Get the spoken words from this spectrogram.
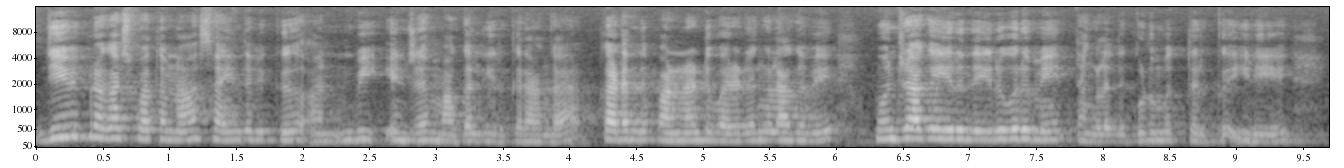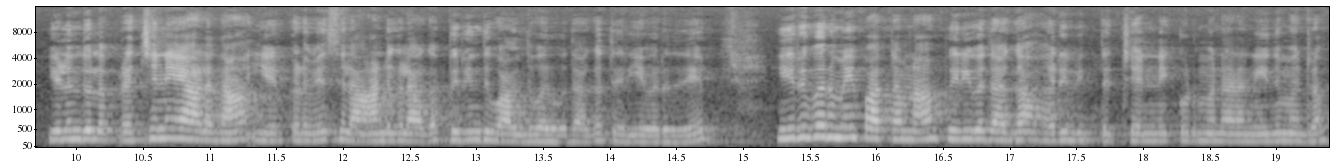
ஜிவி பிரகாஷ் பார்த்தோம்னா சைந்தவிக்கு அன்பி என்ற மகள் இருக்கிறாங்க. கடந்த பன்னெண்டு வருடங்களாகவே ஒன்றாக இருந்த இருவருமே தங்களது குடும்பத்திற்கு இடையே எழுந்துள்ள பிரச்சனையால தான் ஏற்கனவே சில ஆண்டுகளாக பிரிந்து வாழ்ந்து வருவதாக தெரிய வருது. இருவருமே பார்த்தோம்னா பிரிவதாக அறிவித்த சென்னை குடும்ப நல நீதிமன்றம்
